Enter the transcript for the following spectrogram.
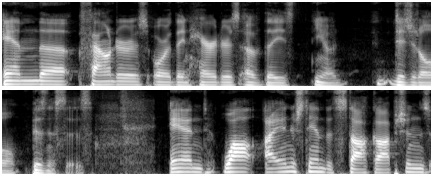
and the founders or the inheritors of these, you know, digital businesses. And while I understand that stock options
